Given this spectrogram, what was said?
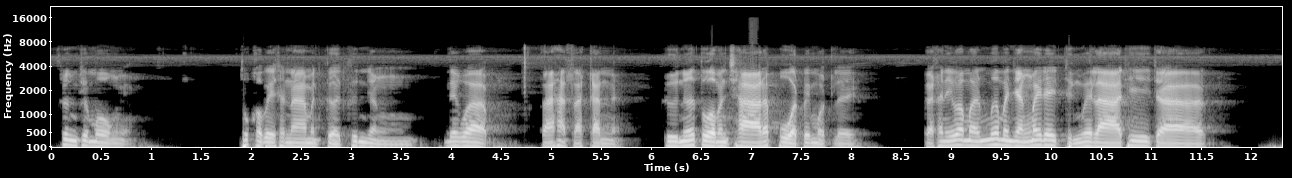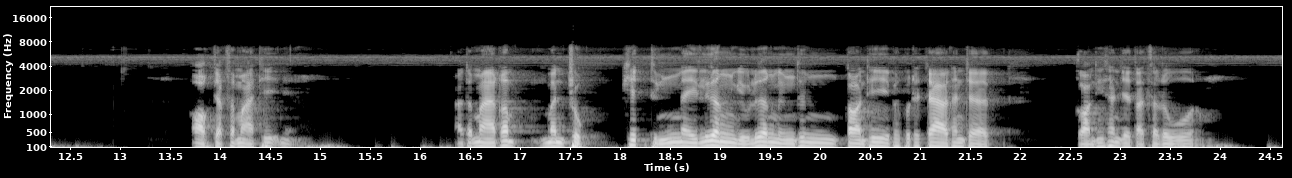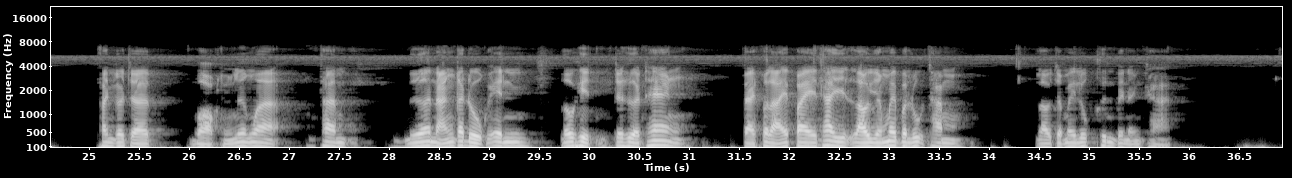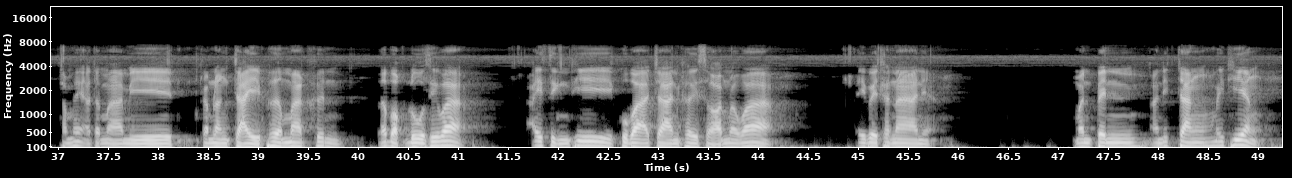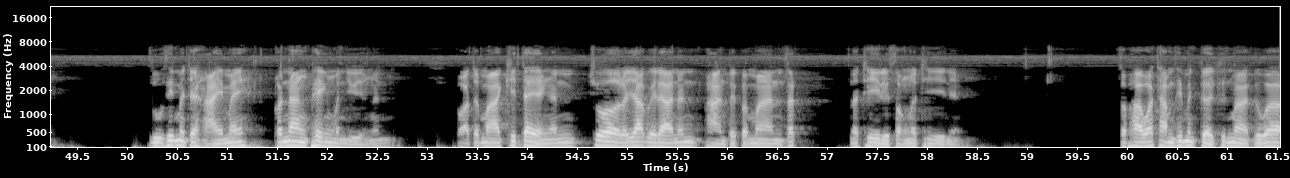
ครึ่งชั่วโมงเนี่ย ทุกขเวทนามันเกิดขึ้นอย่าง เรียกว่าสาหัสสากันเนี่ยคือเนื้อตัวมันชาและปวดไปหมดเลย แต่ครั้นี้ว่ามันเมื่อมันยังไม่ได้ถึงเวลาที่จะ ออกจากสมาธิเนี่ยอาตมาก็มันฉุกคิดถึงในเรื่องอยู่เรื่องหนึ่งซึ่งตอนที่พระพุทธเจ้าท่านจะก่อนที่ท่านจะตัดสรู้ท่านก็จะบอกถึงเรื่องว่า ถ้าเนื้อหนังกระดูกเอ็นโลหิตจะเหือดแห้ง แตกสลายไปถ้าเรายังไม่บรรลุธรรม เราจะไม่ลุกขึ้นเป็นอันขาดทำให้อัตมามีกำลังใจเพิ่มมากขึ้น แล้วบอกดูซิว่า ไอ้สิ่งที่ครูบาอาจารย์เคยสอนมาว่า ไอ้เวทนาเนี่ย มันเป็นอนิจจังไม่เที่ยง ดูซิมันจะหายไหม ก็นั่งเพ่งมันอยู่อย่างนั้นพออาตมาคิดได้อย่างนั้น ชั่วระยะเวลานั้นผ่านไปประมาณสักนาทีหรือสองนาทีเนี่ย สภาวะธรรมที่มันเกิดขึ้นมาคือว่า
